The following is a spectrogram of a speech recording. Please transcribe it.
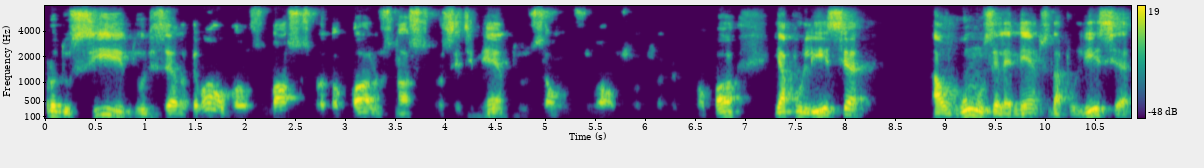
produzido, dizendo que bom, os nossos protocolos, os nossos procedimentos são e a polícia, alguns elementos da polícia,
